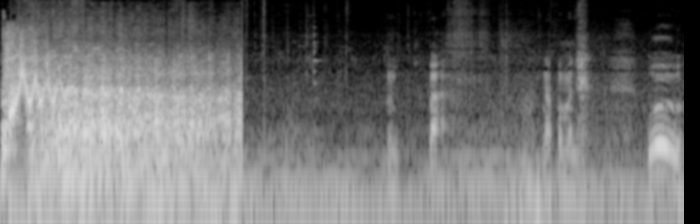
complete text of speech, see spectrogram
o hmm, diba woo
